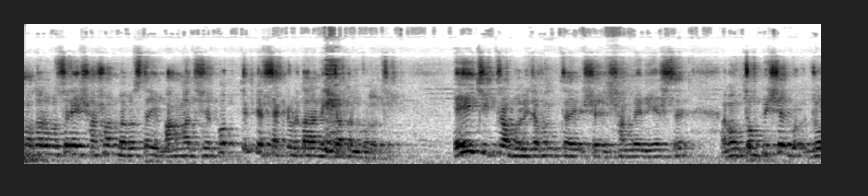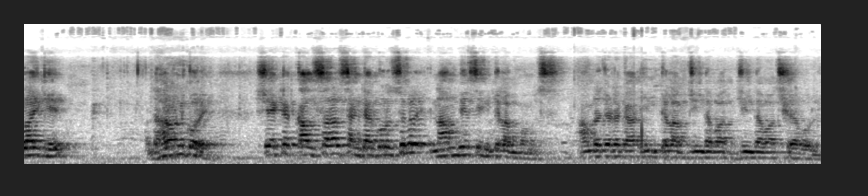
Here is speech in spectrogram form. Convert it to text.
সতেরো বছর এই শাসন ব্যবস্থায় বাংলাদেশের প্রত্যেকটা সেক্টরে তারা নির্যাতন করেছে। এই চিত্রাবলী যখন সে সামনে নিয়ে এসছে এবং চব্বিশে জুলাইকে ধারণ করে সে একটা কালচারাল সেন্টার করেছিল নাম দিয়েছে ইনকেলাব মঞ্চ। আমরা যেটাকে ইনকেলাব, জিন্দাবাদ জিন্দাবাদ সেটা বলি।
